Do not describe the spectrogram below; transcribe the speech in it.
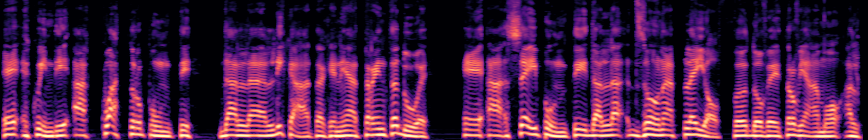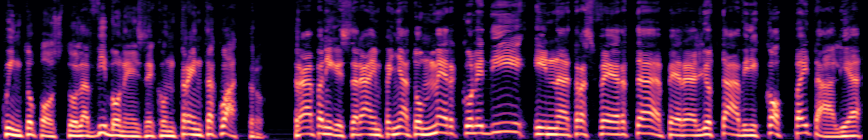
e quindi a 4 punti dal Licata che ne ha 32 e a 6 punti dalla zona playoff dove troviamo al quinto posto la Vibonese con 34. Trapani che sarà impegnato mercoledì in trasferta per gli ottavi di Coppa Italia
